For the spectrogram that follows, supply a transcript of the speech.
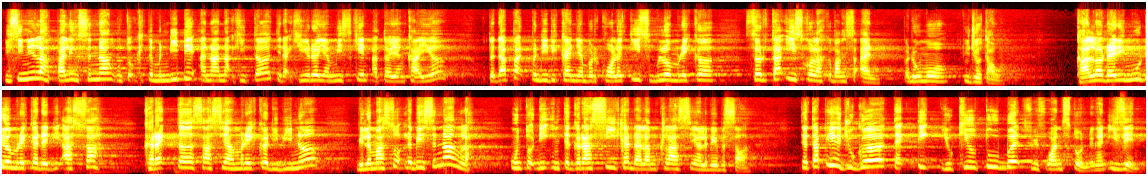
Di sinilah paling senang untuk kita mendidik anak-anak kita, tidak kira yang miskin atau yang kaya, untuk dapat pendidikan yang berkualiti sebelum mereka sertai sekolah kebangsaan pada umur tujuh tahun. Kalau dari muda mereka dah diasah, karakter sasiah mereka dibina, bila masuk lebih senanglah untuk diintegrasikan dalam kelas yang lebih besar. Tetapi juga taktik you kill two birds with one stone dengan izin.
